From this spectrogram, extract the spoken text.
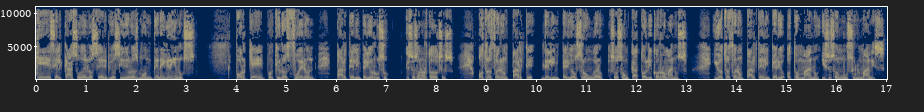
que es el caso de los serbios y de los montenegrinos. ¿Por qué? Porque unos fueron parte del imperio ruso, esos son ortodoxos. Otros fueron parte del imperio austrohúngaro, esos son católicos romanos y otros fueron parte del imperio otomano y esos son musulmanes.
